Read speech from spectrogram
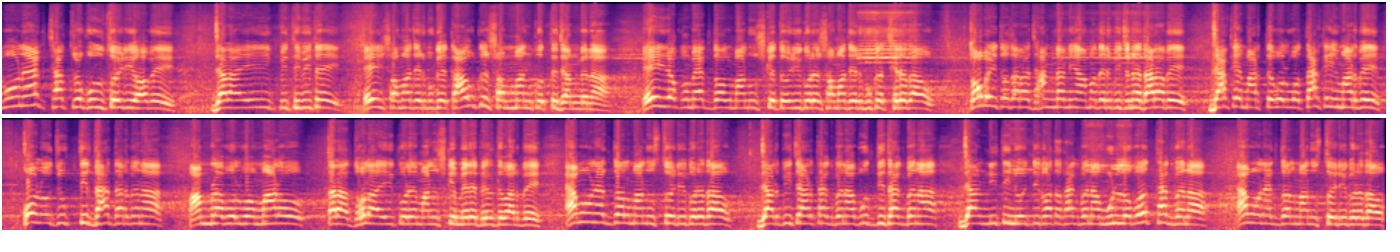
এমন এক ছাত্রকুল তৈরি হবে যারা এই পৃথিবীতে, এই সমাজের বুকে কাউকে সম্মান করতে জানবে না এই রকম একদল মানুষকে তৈরি করে সমাজের বুকে ছেড়ে দাও, তবেই তো তারা ঝান্ডা নিয়ে আমাদের পিছনে দাঁড়াবে, যাকে মারতে বলব তাকেই মারবে, কোনো যুক্তির ধার ধারবে না। আমরা বলব, মারো, তারা ধোলাই করে মানুষকে মেরে ফেলতে পারবে। এমন একদল মানুষ তৈরি করে দাও, যার বিচার থাকবে না, বুদ্ধি থাকবে না, যার নীতি নৈতিকতা থাকবে না, মূল্যবোধ থাকবে না, এমন একদল মানুষ তৈরি করে দাও।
